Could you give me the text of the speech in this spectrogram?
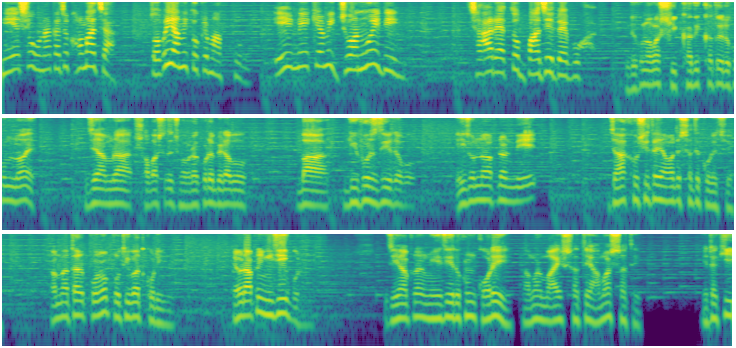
নিয়ে এসে ওনার কাছে ক্ষমা চা তবেই আমি তোকে মাফ করব। এই মেয়েকে আমি জন্মই দিন যার এত বাজে ব্যবহার। দেখুন আমার শিক্ষা দীক্ষা তো এরকম নয় যে আমরা সবার সাথে ঝগড়া করে বেরাবো বা ডিভোর্স দিয়ে দেবো। এই জন্য আপনার মেয়ে যা খুশি তাই আমাদের সাথে করেছে। আমরা তার কোনো প্রতিবাদ করিনি। এবার আপনি নিজেই বলুন যে আপনার মেয়ে যে এরকম করে আমার মায়ের সাথে আমার সাথে এটা কি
